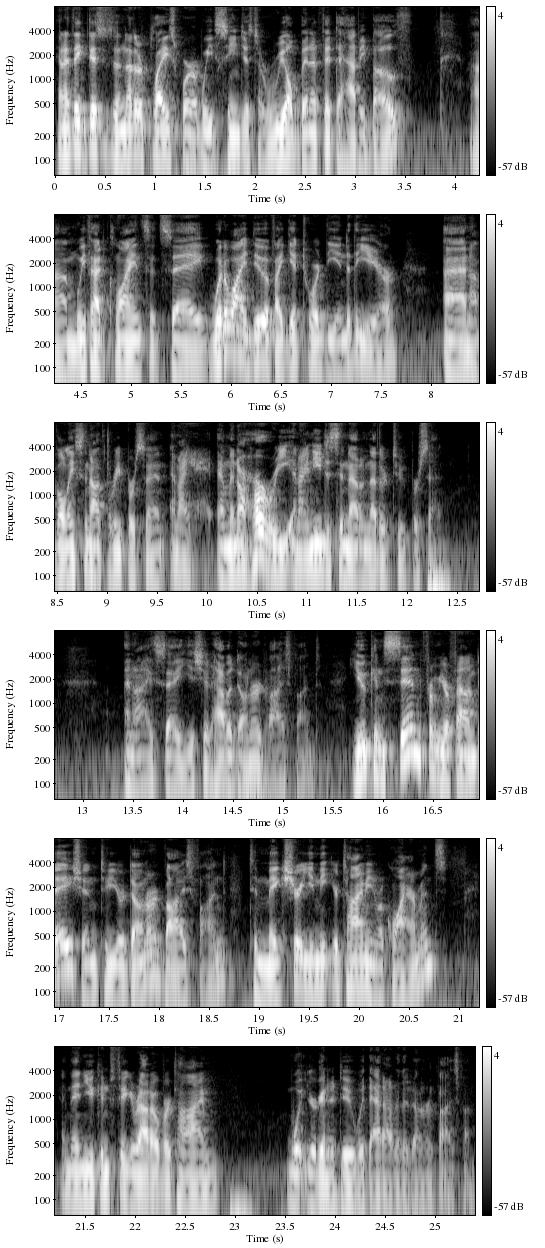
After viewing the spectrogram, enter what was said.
And I think this is another place where we've seen just a real benefit to having both. Um, we've had clients that say, What do I do if I get toward the end of the year? and I've only sent out 3%, and I am in a hurry and I need to send out another 2%. And I say you should have a donor advised fund. You can send from your foundation to your donor advised fund to make sure you meet your timing requirements, and then you can figure out over time what you're going to do with that out of the donor advised fund.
